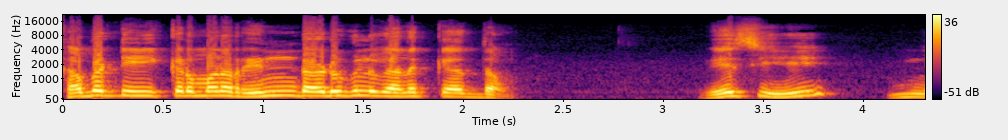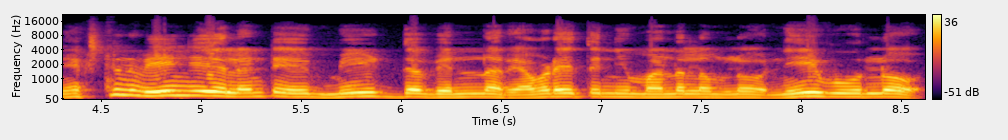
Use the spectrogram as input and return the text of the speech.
కాబట్టి ఇక్కడ మనం రెండు అడుగులు వెనక్కేద్దాం. వేసి నెక్స్ట్ నువ్వేం చేయాలంటే మీట్ ద విన్నర్. ఎవడైతే నీ మండలంలో నీ ఊర్లో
